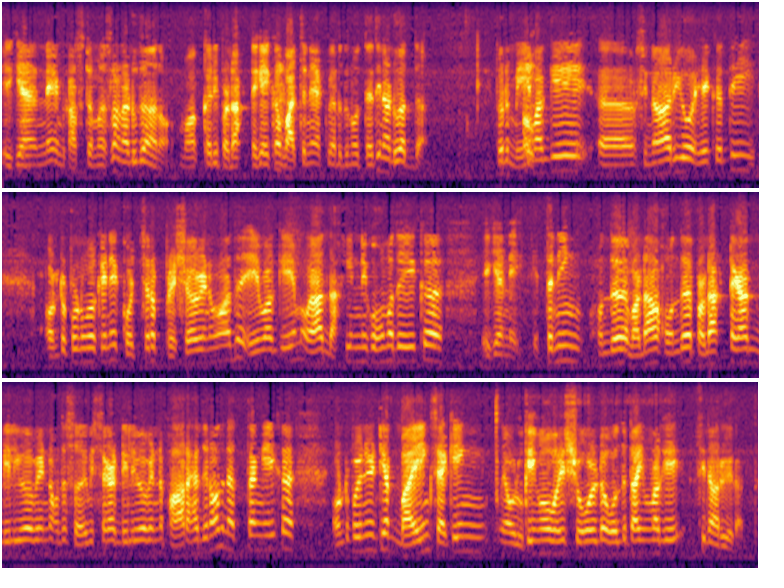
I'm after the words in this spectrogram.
ඒ කියන්නේ කස්ටමර්ස්ලා නඩු දානවා. මොකක් හරි ප්‍රොඩක්ට් එක වචනයක් වැරදුනොත් ඇති නඩුවක් දාන්න. ඒතකොට මේ වගේ සිනාරියෝ එකකදී ඔන්ටර්ප්‍රනර් කෙනෙක් කොච්චර ප්‍රෙෂර් වෙනවද? ඒ වගේම ඔයා දකින්නේ කොහොමද ඒක? ඒ කියන්නේ එතනින් හොඳ වඩා හොඳ ප්‍රොඩක්ට් එකක් ඩිලිවර් වෙන්න හොඳ සර්විස් එකක් ඩිලිවර් වෙන්න පාර හැදෙනවද? නැත්නම් ඒක ඔන්ටර්ප්‍රෙනියර්ටියක් being sacking looking over his shoulder all the time වගේ සිනාරියෝ එකක්ද?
